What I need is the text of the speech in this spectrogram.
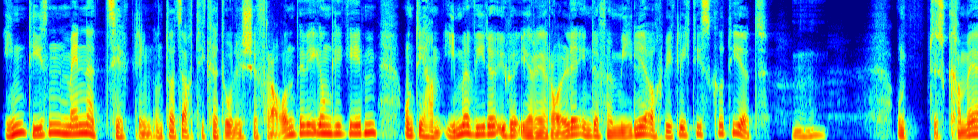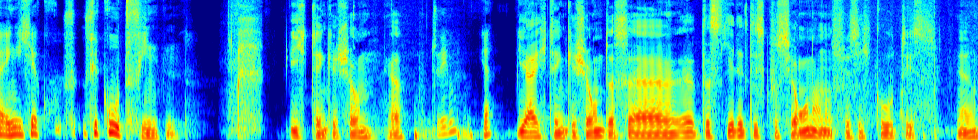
in diesen Männerzirkeln. Und da hat es auch die katholische Frauenbewegung gegeben und die haben immer wieder über ihre Rolle in der Familie auch wirklich diskutiert. Und das kann man ja eigentlich ja für gut finden. Ich denke schon, ja. Entschuldigung? Ja? Ja, ich denke schon, dass, äh, dass jede Diskussion an und für sich gut ist. Ja?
